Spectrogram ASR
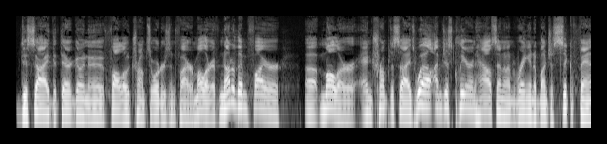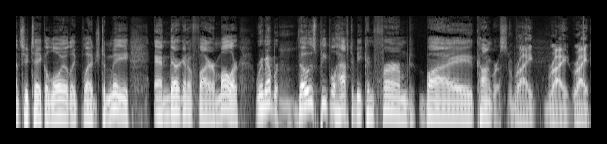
decide that they're going to follow Trump's orders and fire Mueller, if none of them fire uh, Mueller, and Trump decides, well, I'm just clearing house and I'm bringing a bunch of sycophants who take a loyalty pledge to me, and they're going to fire Mueller. Remember, those people have to be confirmed by Congress. Right, right, right.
